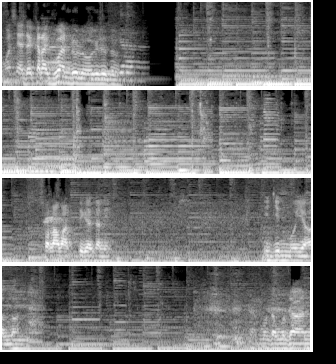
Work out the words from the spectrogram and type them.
masih ada keraguan dulu gitu tuh. Iya. Sholawat tiga kali. Izinmu ya Allah. Mudah-mudahan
